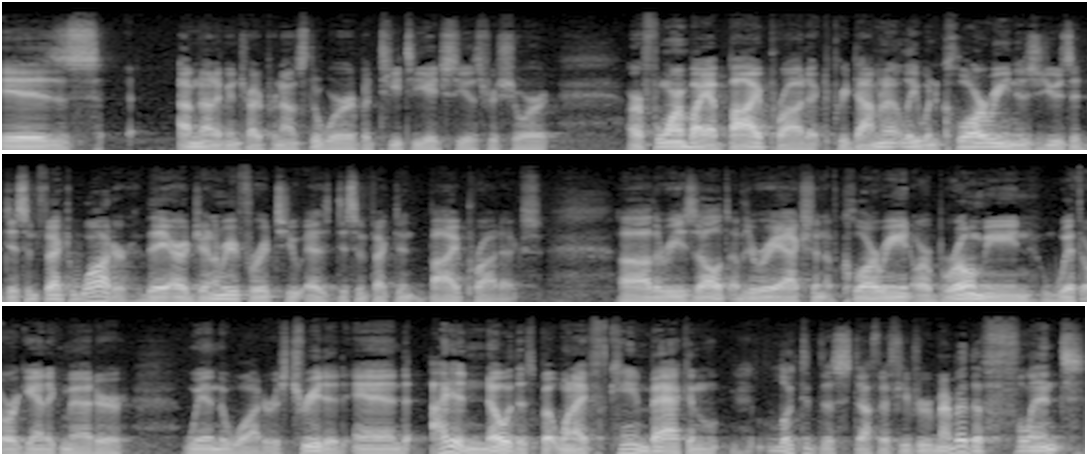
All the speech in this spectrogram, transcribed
is I'm not even going to try to pronounce the word, but TTHC is for short. Are formed by a byproduct, predominantly when chlorine is used to disinfect water. They are generally referred to as disinfectant byproducts uh, the result of the reaction of chlorine or bromine with organic matter when the water is treated. And I didn't know this, but when I came back and looked at this stuff, if you remember the Flint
